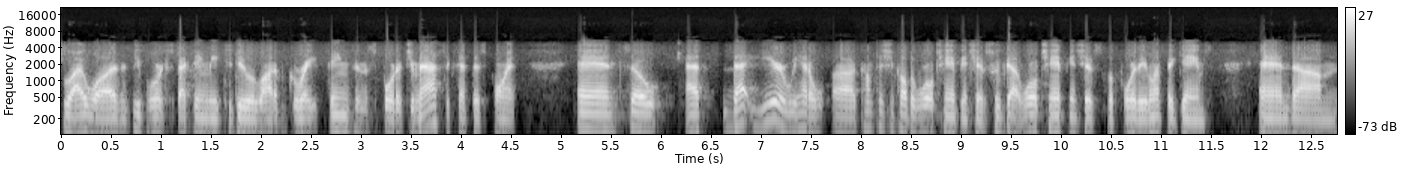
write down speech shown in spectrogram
who I was, and people were expecting me to do a lot of great things in the sport of gymnastics at this point. And so at that year, we had a uh, competition called the World Championships. We've got World Championships before the Olympic Games, and um,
